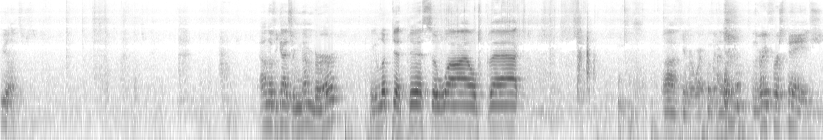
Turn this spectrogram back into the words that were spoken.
real answers. I don't know if you guys remember, we looked at this a while back. Uh, I can't remember where I put my notes. On the very first page,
